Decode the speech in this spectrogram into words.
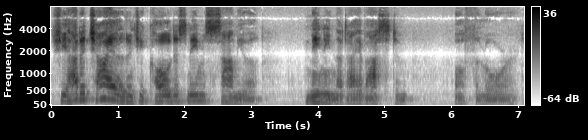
she had a child and she called his name Samuel, meaning that I have asked him of the Lord.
